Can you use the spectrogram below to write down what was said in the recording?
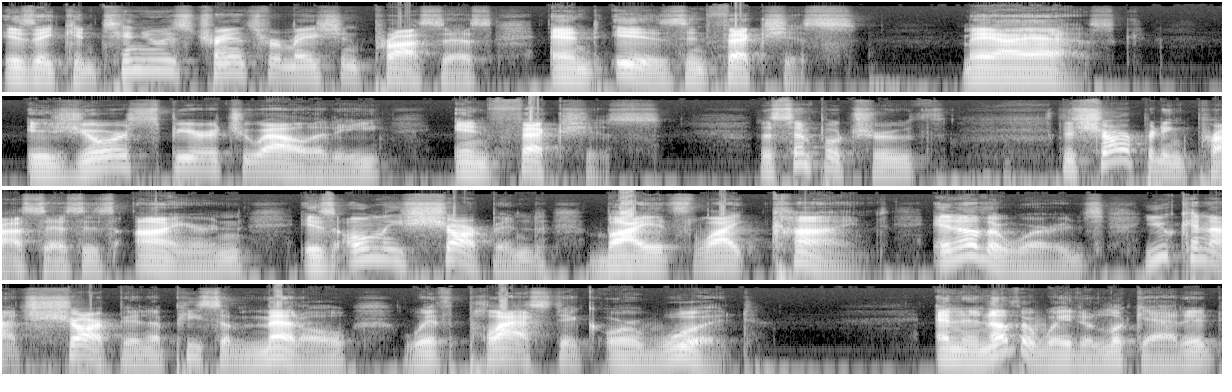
is a continuous transformation process and is infectious. May I ask? Is your spirituality infectious? The simple truth the sharpening process is iron is only sharpened by its like kind. In other words, you cannot sharpen a piece of metal with plastic or wood. And another way to look at it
